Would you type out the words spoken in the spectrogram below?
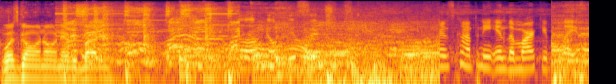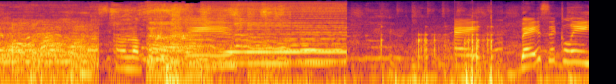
What's going on, everybody? insurance company in the marketplace. I don't know if you can see. Hey, basically,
